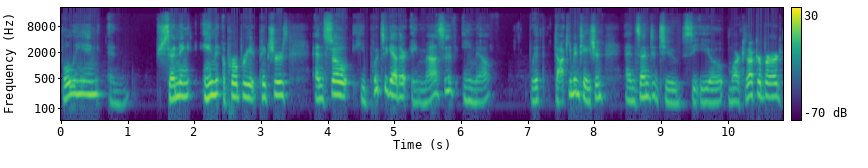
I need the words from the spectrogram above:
bullying, and sending inappropriate pictures. And so he put together a massive email with documentation and sent it to CEO Mark Zuckerberg,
